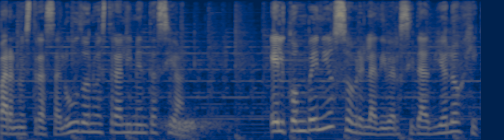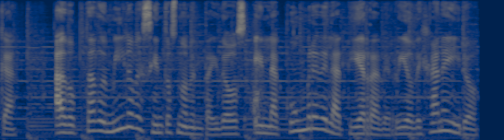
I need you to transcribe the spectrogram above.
para nuestra salud o nuestra alimentación. El Convenio sobre la Diversidad Biológica, adoptado en 1992 en la Cumbre de la Tierra de Río de Janeiro,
